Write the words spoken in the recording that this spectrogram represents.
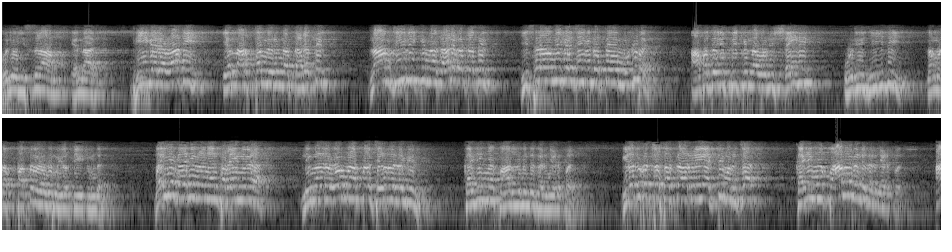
ഒരു ഇസ്ലാം എന്നാൽ ഭീകരവാദി എന്നർത്ഥം വരുന്ന തരത്തിൽ നാം ജീവിക്കുന്ന കാലഘട്ടത്തിൽ ഇസ്ലാമിക ജീവിതത്തെ മുഴുവൻ അവതരിപ്പിക്കുന്ന ഒരു ശൈലി ഒരു രീതി നമ്മുടെ പത്രലോകം ഉയർത്തിയിട്ടുണ്ട്. വലിയ കാര്യങ്ങൾ ഞാൻ പറയുന്നില്ല. നിങ്ങളുടെ ഓർമ്മ അത്ര ചെറുതല്ലെങ്കിൽ കഴിഞ്ഞ പാർലമെന്റ് തെരഞ്ഞെടുപ്പ് ഇടതുപക്ഷ സർക്കാരിനെ അട്ടിമറിച്ച കഴിഞ്ഞ പാർലമെന്റ് തെരഞ്ഞെടുപ്പ്. ആ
